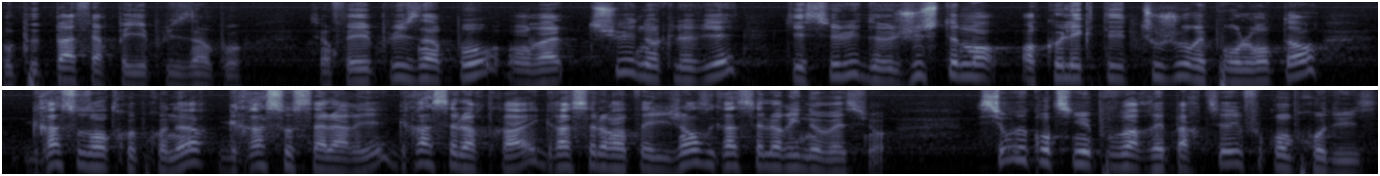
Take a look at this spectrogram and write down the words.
On ne peut pas faire payer plus d'impôts. Si on fait plus d'impôts, on va tuer notre levier, qui est celui de justement en collecter toujours et pour longtemps, grâce aux entrepreneurs, grâce aux salariés, grâce à leur travail, grâce à leur intelligence, grâce à leur innovation. Si on veut continuer à pouvoir répartir, il faut qu'on produise.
